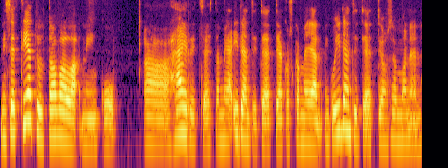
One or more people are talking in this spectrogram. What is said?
niin se tietyllä tavalla niin kuin, äh, häiritsee sitä meidän identiteettiä, koska meidän niin kuin identiteetti on semmoinen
